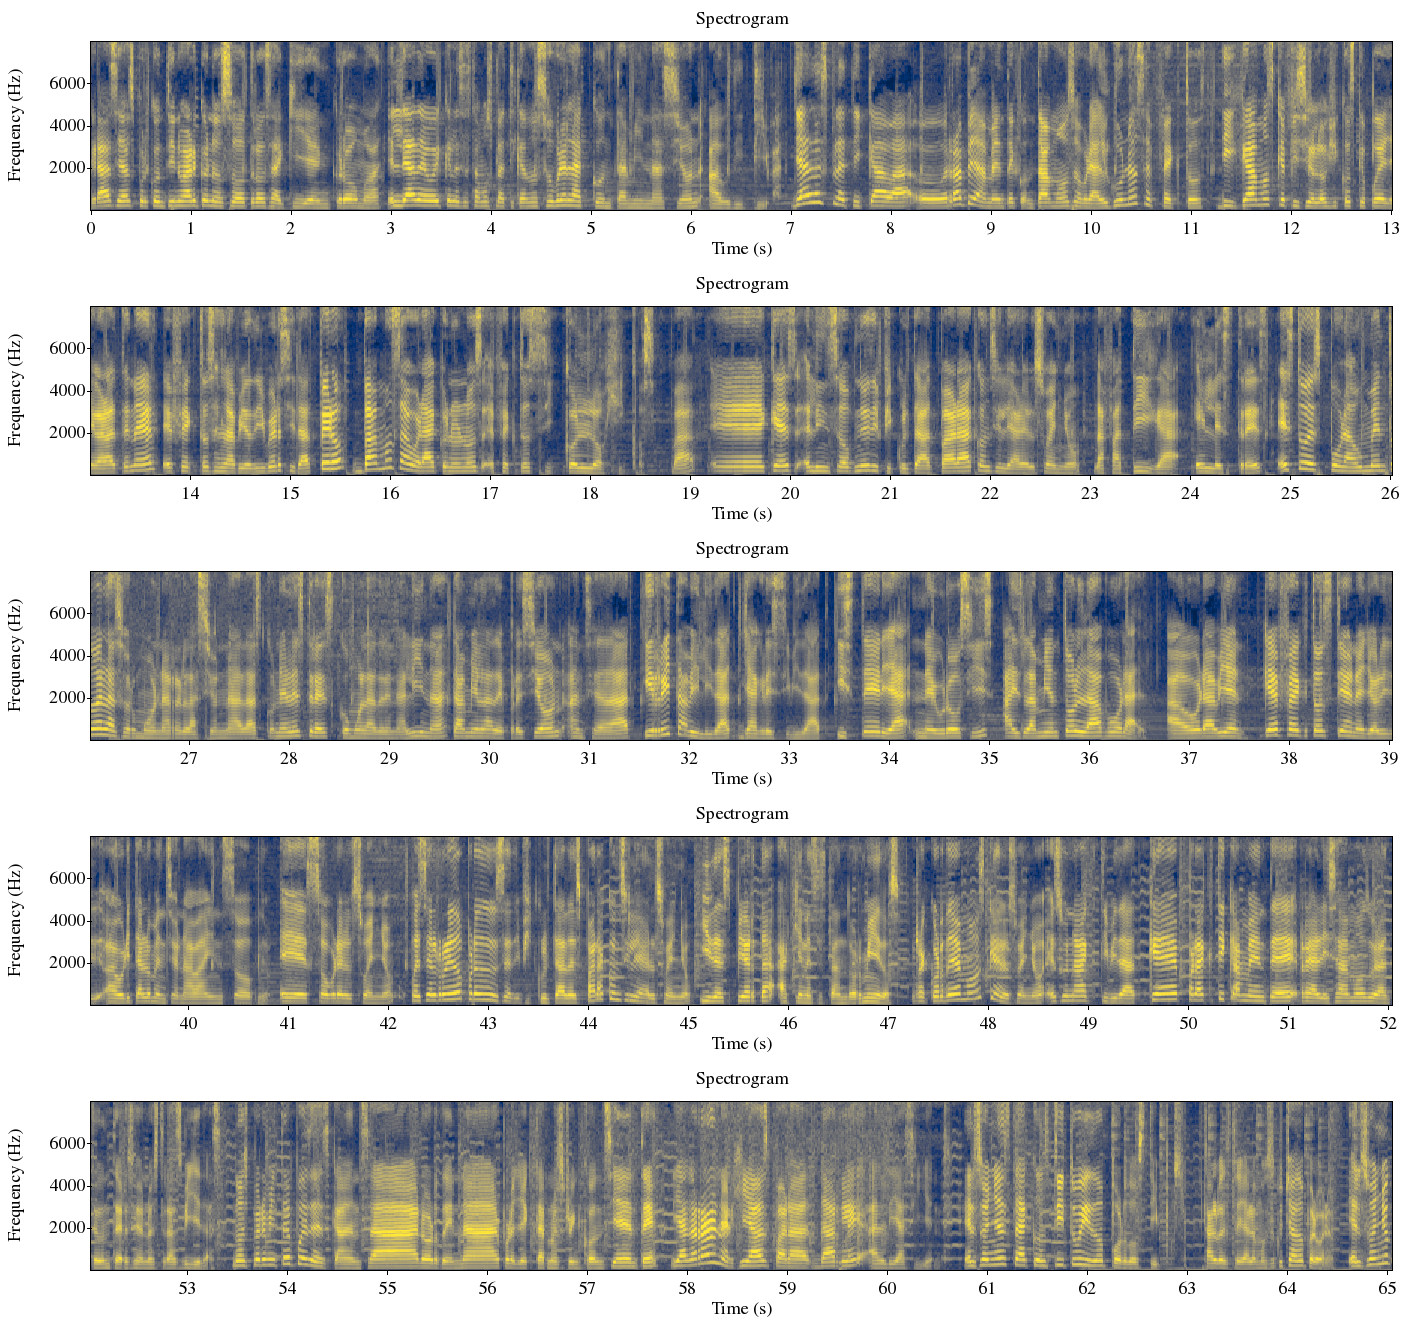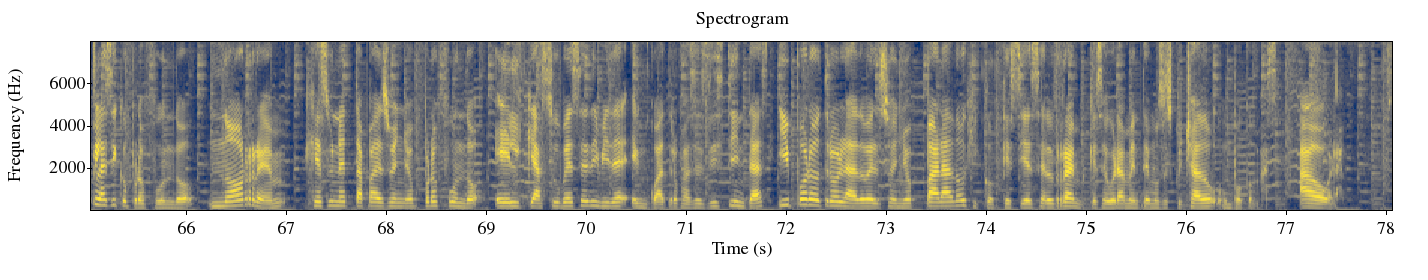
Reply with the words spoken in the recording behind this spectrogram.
Gracias por continuar con nosotros aquí en Croma. El día de hoy que les estamos platicando sobre la contaminación auditiva. Ya les platicaba o rápidamente contamos sobre algunos efectos, digamos que fisiológicos que puede llegar a tener, efectos en la biodiversidad, pero vamos ahora con unos efectos psicológicos, Eh, que es el insomnio y dificultad para conciliar el sueño, la fatiga, el estrés. Esto es por aumento de las hormonas relacionadas con el estrés como la adrenalina, también la depresión, ansiedad, irritabilidad y agresividad, histeria, neurosis, aislamiento laboral. Ahora bien, ¿qué efectos tiene? Yo ahorita lo mencionaba, insomnio. Es sobre el sueño. Pues el ruido produce dificultades para conciliar el sueño y despierta a quienes están dormidos. Recordemos que el sueño es una actividad que prácticamente realizamos durante un tercio de nuestras vidas. Nos permite pues descansar, ordenar, proyectar nuestro inconsciente y agarrar energías para darle al día siguiente. El sueño está constituido por dos tipos. Tal vez esto ya lo hemos escuchado, pero bueno. El sueño clásico profundo, no REM, que es una etapa de sueño profundo, el que a su vez se divide en cuatro fases distintas. Y por otro lado, el sueño paradójico, que sí es el REM, que seguramente hemos escuchado un poco más. Ahora,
